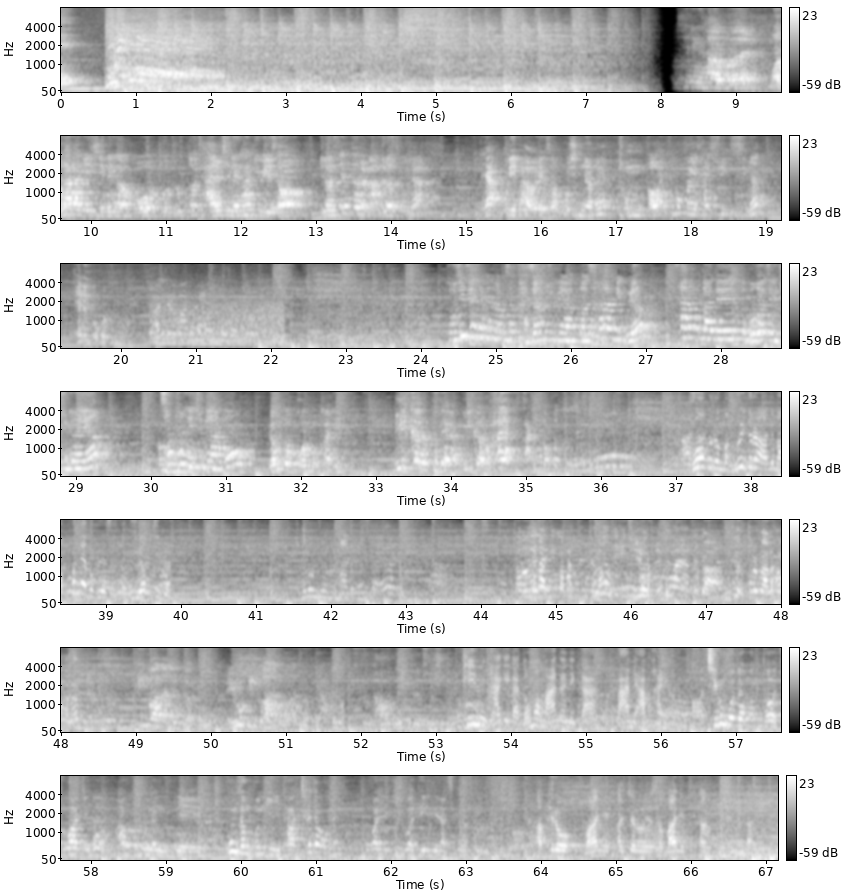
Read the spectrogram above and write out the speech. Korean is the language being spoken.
이 시링 사업을 원활하게 진행하고 또 좀 더 잘 진행하기 위해서 이런 센터를 만들었습니다. 그냥 우리 마을에서 50년을 좀 더 행복하게 살 수 있으면 되는 거거든요. 도시 재생을 하면서 가장 중요한 건 사람이고요. 사람 과는 또 뭐가 제일 중요해요? 소통이 중요하고 명동 골목까지 밀가루 부대가 밀가루 하얗게 싹 덮었었어요. 부엌으로 막 물 들어가지고 막 퍼내고 그랬었어 우리 옆집은 필요하다는 것, 매우 필요하다고 하는 것들이 지금 나온 얘기를 주시고 빈 가게가 너무 많으니까 마음이 아파요. 어, 지금보다는 더 좋아지고 앞으로는 예, 홍성 군민이 다 찾아오는 고관리 이유가 되리라 생각합니다. 앞으로 많이 발전을 해서 많이 부탁드립니다.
